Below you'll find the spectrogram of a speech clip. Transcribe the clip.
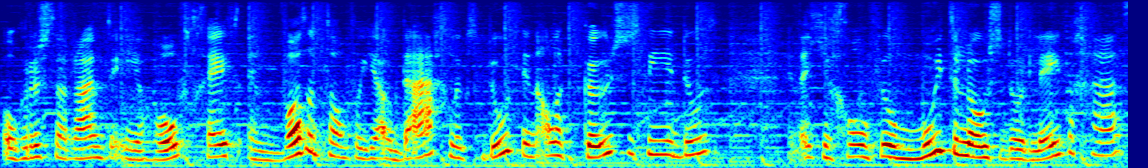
ook rust en ruimte in je hoofd geeft. En wat het dan voor jou dagelijks doet in alle keuzes die je doet. En dat je gewoon veel moeitelozer door het leven gaat.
